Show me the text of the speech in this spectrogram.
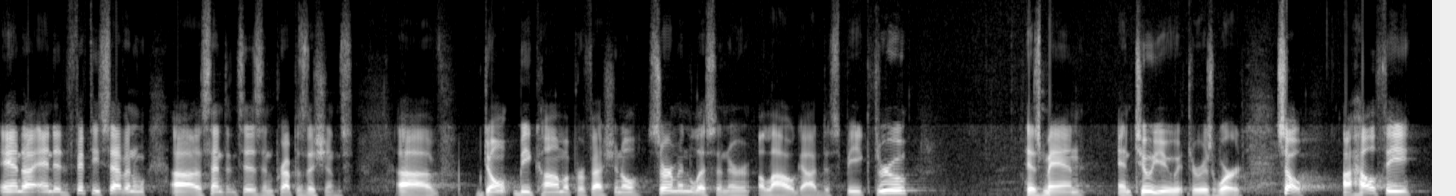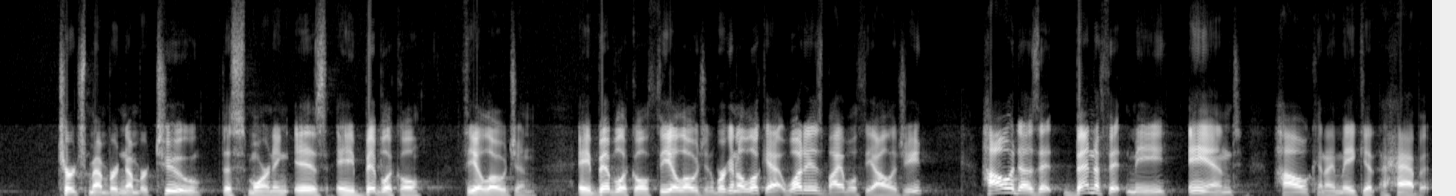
and uh, ended 57 uh, sentences and prepositions. Uh, don't become a professional sermon listener. Allow God to speak through his man and to you through his word. So, a healthy church member, number two, this morning is a biblical theologian a biblical theologian. We're going to look at what is Bible theology, how does it benefit me, and how can I make it a habit?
